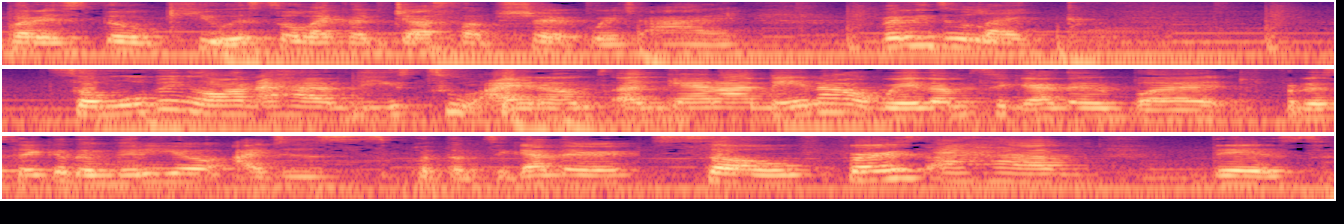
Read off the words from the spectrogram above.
but it's still cute. It's still like a dress up shirt which i really do like. So moving on i have these two items. Again i may not wear them together but for the sake of the video i just put them together. So first i have this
